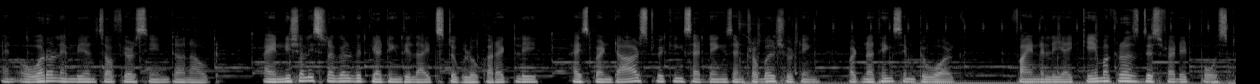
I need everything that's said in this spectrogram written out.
and overall ambience of your scene turn out. I initially struggled with getting the lights to glow correctly. I spent hours tweaking settings and troubleshooting, but nothing seemed to work. Finally, I came across this Reddit post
